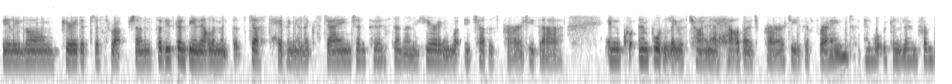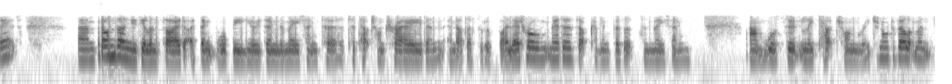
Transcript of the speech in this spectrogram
fairly long period of disruption. So there's going to be an element that's just having an exchange in person and hearing what each other's priorities are. And, and importantly, with China, how those priorities are framed and what we can learn from that. Um, but on the New Zealand side, I think we'll be using the meeting to, to touch on trade and, and other sort of bilateral matters, upcoming visits and meetings. Um, we'll certainly touch on regional developments,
